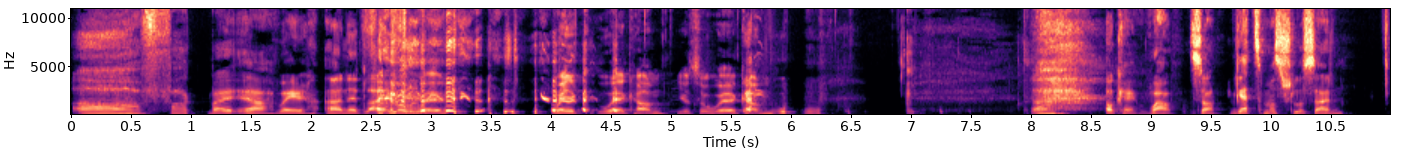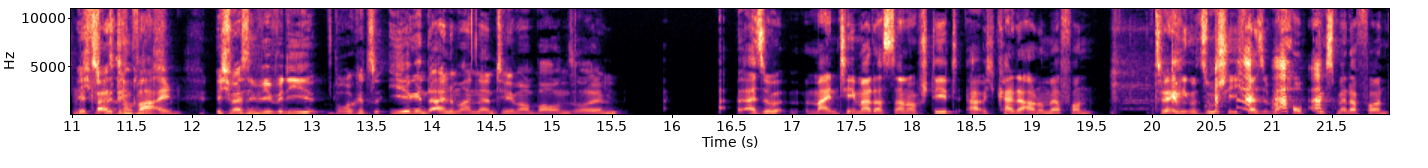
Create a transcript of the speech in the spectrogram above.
Oh, fuck, my, ja, Whale, uh, nicht live. Oh, well. well, welcome. You're so welcome. Okay, wow. So, jetzt muss Schluss sein. Jetzt Ich weiß, mit den Wahlen. ich weiß nicht, wie wir die Brücke zu irgendeinem anderen Thema bauen sollen. Also, mein Thema, das da noch steht, habe ich keine Ahnung mehr von. Training und Sushi, ich weiß überhaupt nichts mehr davon.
